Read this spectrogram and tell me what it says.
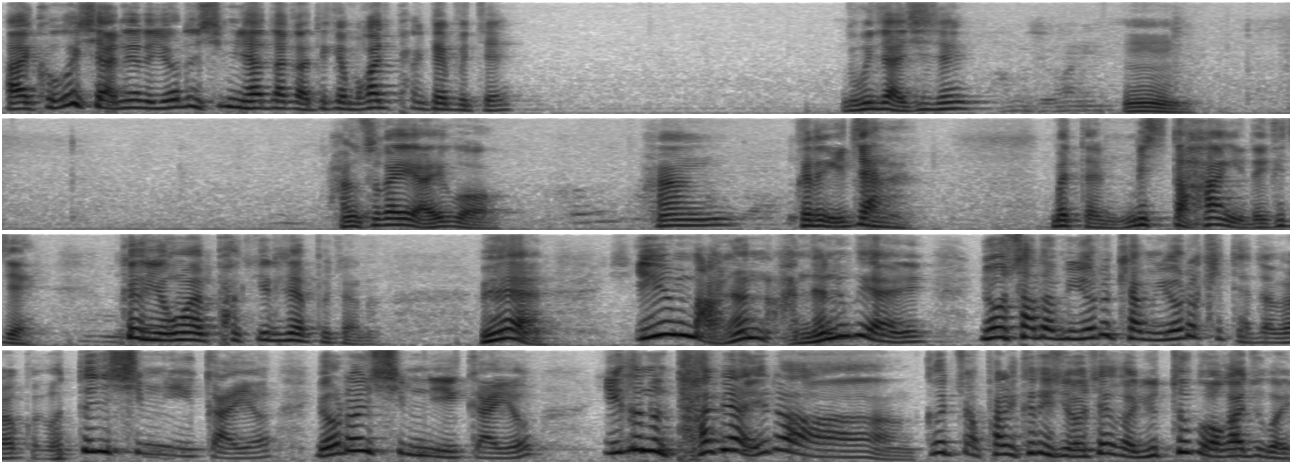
아, 그것이 아니라 요런 심리 하다가 어떻게 뭐가 팍 대붙지? 누군지 아시죠? 음. 항수가이 아니고, 항, 그런 거 있잖아. 뭐다 미스터 항이다, 그제? 그래서 요만 팍 이렇게 대붙잖아. 왜? 이 말은 안 되는 거야. 요 사람이 요렇게 하면 요렇게 대답을 하고, 어떤 심리일까요? 요런 심리일까요? 이거는 답이 아니라 그 쪽팔 그래서 요새가 유튜브 와가지고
